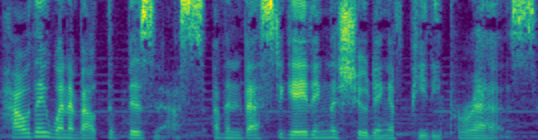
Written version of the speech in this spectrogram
how they went about the business of investigating the shooting of Petey Perez.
